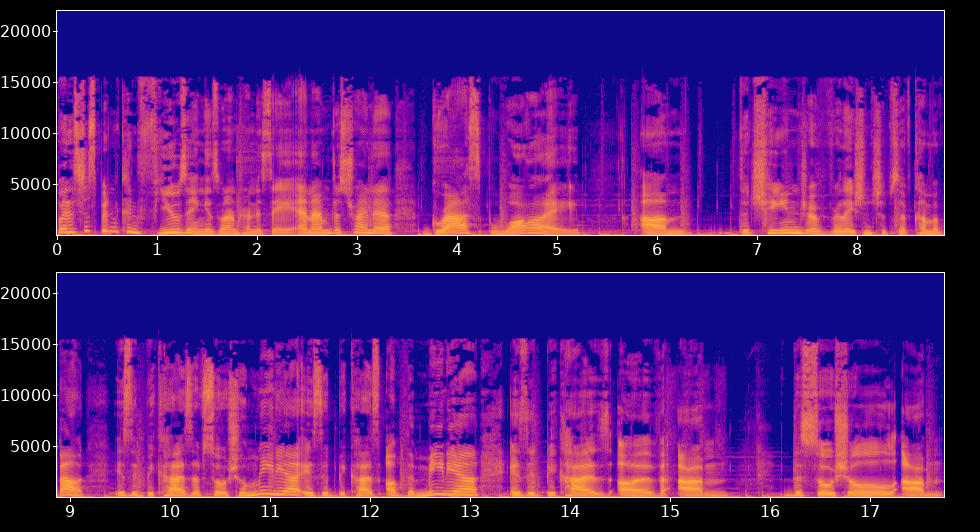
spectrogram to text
But it's just been confusing, is what I'm trying to say. And I'm just trying to grasp why um, the change of relationships have come about. Is it because of social media? Is it because of the media? Is it because of um, the social um,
